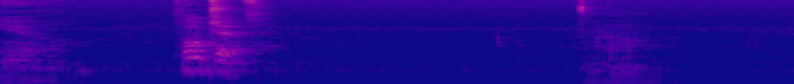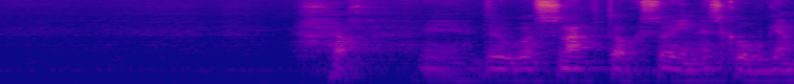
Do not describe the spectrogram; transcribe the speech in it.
Ja. Fortsätt. Ja. ja. vi drog oss snabbt också in i skogen,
